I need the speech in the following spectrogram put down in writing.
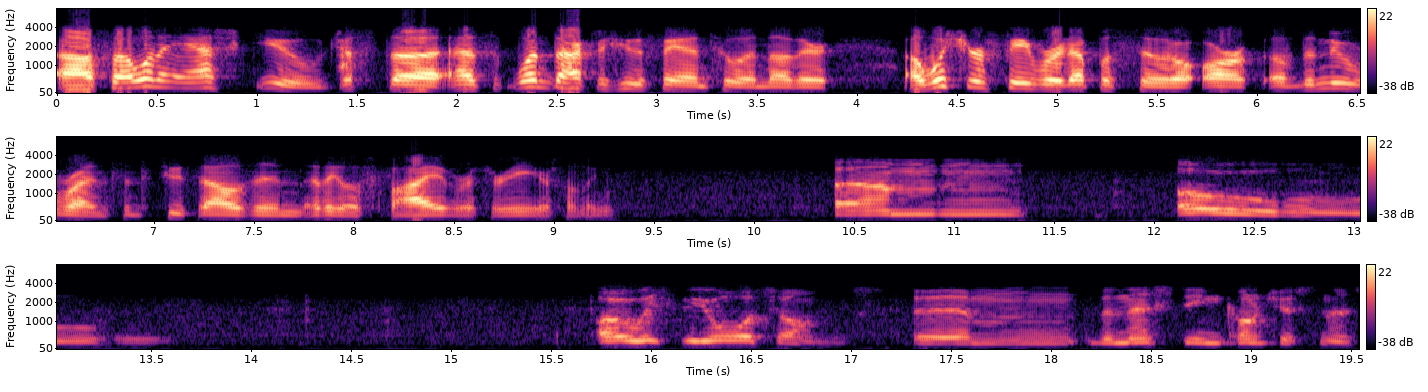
Uh, so I want to ask you, just uh, as one Doctor Who fan to another, uh, what's your favorite episode or arc of the new run since 2000? I think it was five or three or something. Um. Oh. Oh, it's the autons, um, the Nestene consciousness,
